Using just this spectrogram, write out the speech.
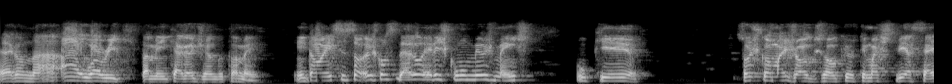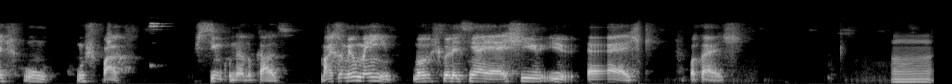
Era o Na. Ah, o Warwick também, que era Django também. Então, esses são, eu considero eles como meus mains, porque são os que eu mais jogo, são os que eu tenho maestria 7 com, com os 4. Os 5, né, no caso. Mas o meu main, vamos escolher assim, é Ashe e é Ashe. Bota Ashe. Ah,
